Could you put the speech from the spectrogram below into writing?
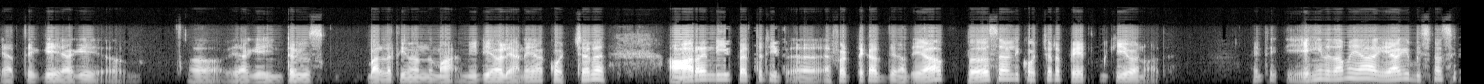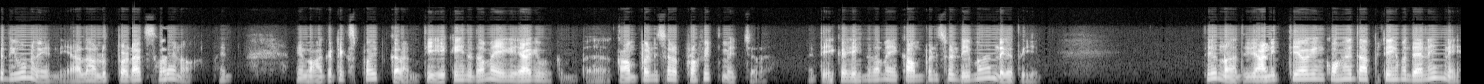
එයාත් එක්කේ එයාගේ එයාගේ ඉන්ටර්වියුස් බලලා තියෙනවද මීඩියා වල යන එයා කොච්චර R&D පැත්තට uh, එෆර්ට් එකක් දෙනවද එයා පර්සනලි කොච්චර පේටන්ට් කියවනවද? ඉතින් ඒ හින්දා තමයි එයා එයාගේ බිස්නස් එක දියුණු වෙන්නේ. එයාලා අලුත් ප්‍රොඩක්ට්ස් හොයනවා. මේ මාකට් එක්ස්ප්ලොයිට් කරන්න. ඉතින් ඒක හින්දා තමයි එයාගේ uh, කම්පනිස් වල ප්‍රොෆිට් මෙච්චර. ඉතින් ඒක ඒ හින්දා තමයි මේ කම්පනිස් වල ඩිමාන්ඩ් එක තියෙන්නේ. තේරුණාද? අනිත් ඒවාගෙන් කොහෙද අපිට එහෙම දැනෙන්නේ?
